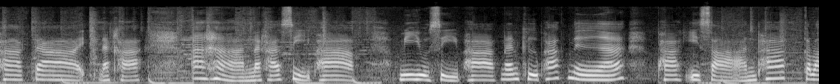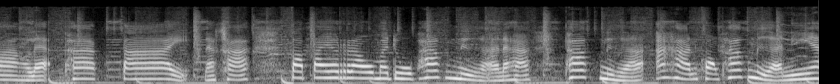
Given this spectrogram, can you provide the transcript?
ภาคได้นะคะ อาหารนะคะสี่ภาคมีอยู่ 4 ภาค นั่นคือภาคเหนือ ภาคอีสาน ภาคกลางและภาคใต้นะคะ ต่อไปเรามาดูภาคเหนือนะคะ ภาคเหนืออาหารของภาคเหนือเนี่ย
